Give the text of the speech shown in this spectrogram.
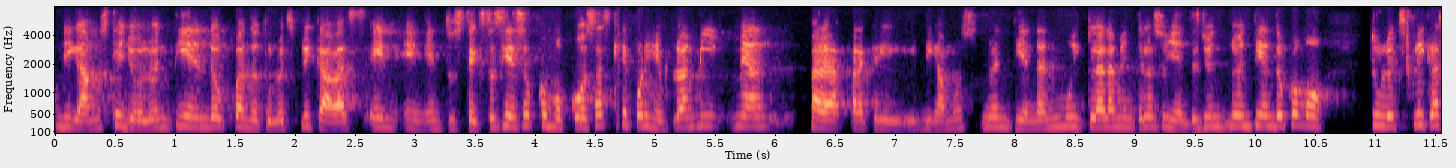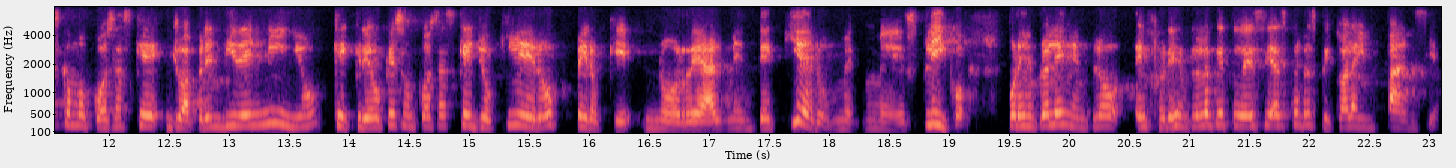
digamos que yo lo entiendo cuando tú lo explicabas en, tus textos y eso, como cosas que, por ejemplo, a mí me han, para, para que, digamos, lo entiendan muy claramente los oyentes, yo lo entiendo como tú lo explicas como cosas que yo aprendí de niño, que creo que son cosas que yo quiero, pero que no realmente quiero. Me, explico. Por ejemplo, el ejemplo, el, por ejemplo, lo que tú decías con respecto a la infancia.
